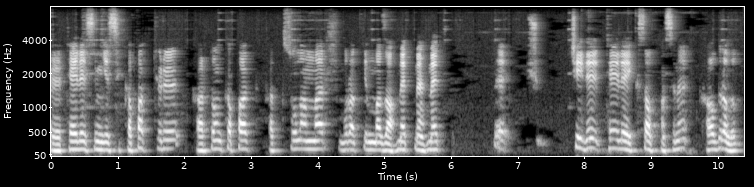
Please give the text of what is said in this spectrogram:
E, TL simgesi kapak türü, karton kapak, katkısı olanlar, Murat Yılmaz, Ahmet, Mehmet ve şu şeyde TL kısaltmasını kaldıralım.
